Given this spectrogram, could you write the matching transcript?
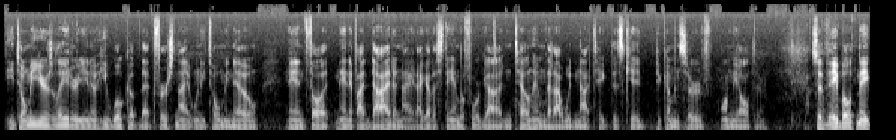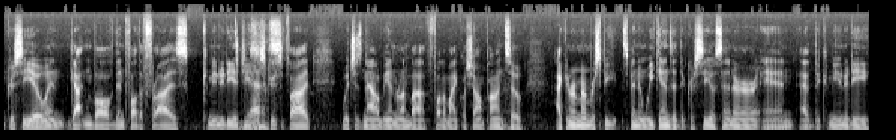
he told me years later, you know, he woke up that first night when he told me no. And thought, man, if I die tonight, I got to stand before God and tell him that I would not take this kid to come and serve on the altar. So they both made Cursillo and got involved in Father Fry's Community of Jesus Yes. Crucified, which is now being run by Father Michael Champagne. So I can remember spe- spending weekends at the Cursillo Center and at the community.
